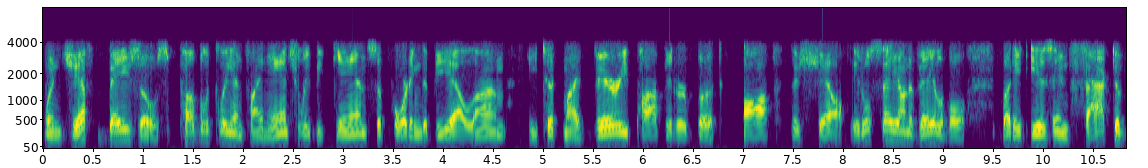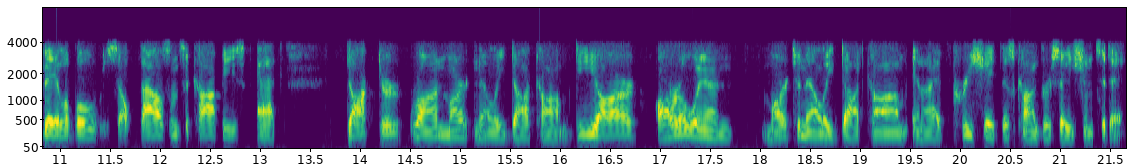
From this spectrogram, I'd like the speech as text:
When Jeff Bezos publicly and financially began supporting the BLM, he took my very popular book off the shelf. It'll say unavailable, but it is in fact available. We sell thousands of copies at drronmartinelli.com. D R R O N Martinelli.com, and I appreciate this conversation today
